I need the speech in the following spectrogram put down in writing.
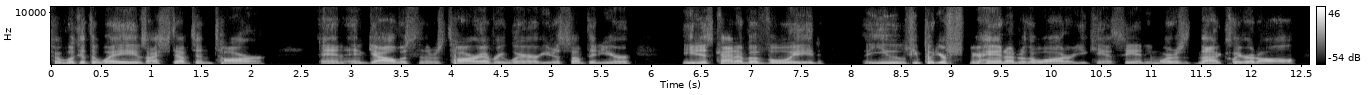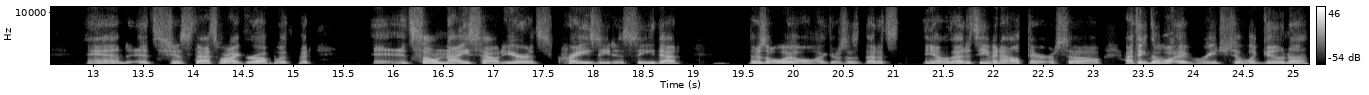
to look at the waves, I stepped in tar, and in Galveston there was tar everywhere. You just something you're you just kind of avoid. You if you put your your hand under the water, you can't see anymore. It's not clear at all, and it's just that's what I grew up with. But it- it's so nice out here. It's crazy to see that there's oil like there's a, that it's you know that it's even out there. So I think the it reached to Laguna.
